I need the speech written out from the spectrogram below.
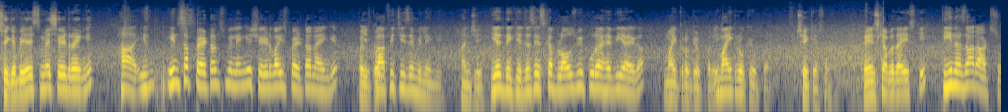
ठीक है भैया इसमें शेड रहेंगे? हाँ इन इन सब पैटर्न्स मिलेंगे शेड वाइज पैटर्न आएँगे। काफ़ी चीज़ें मिलेंगी। हाँ जी। ये देखिए जैसे इसका ब्लाउज भी पूरा हैवी आएगा। माइक्रो के ऊपर माइक्रो के ऊपर। ठीक है सर रेंज क्या बताइए इसकी? तीन हज़ार आठ सौ।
